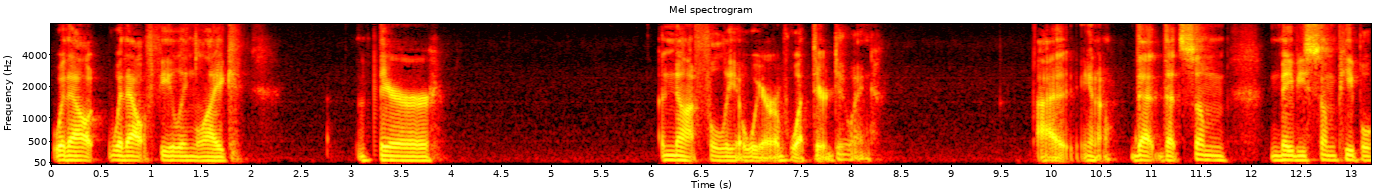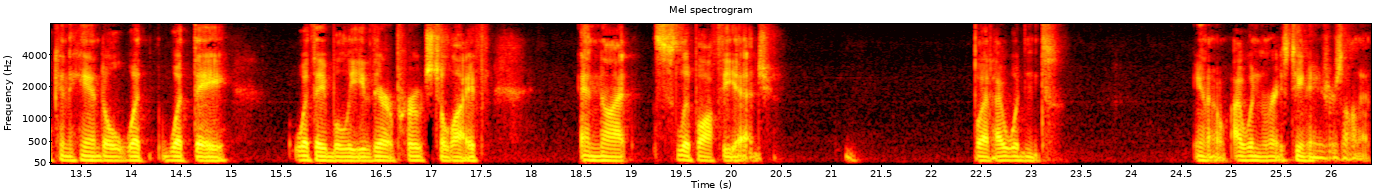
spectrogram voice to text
without without feeling like they're not fully aware of what they're doing. I, you know, that that some maybe some people can handle what what they what they believe their approach to life and not slip off the edge. But I wouldn't, you know, I wouldn't raise teenagers on it.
